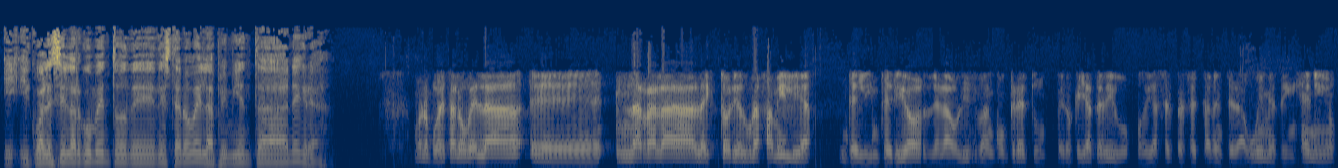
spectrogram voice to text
¿Y, cuál es el argumento de esta novela, Pimienta Negra? Bueno, pues esta novela eh, narra la, historia de una familia del interior, de la Oliva en concreto, pero que ya te digo, podía ser perfectamente de Agüimes, de Ingenio,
